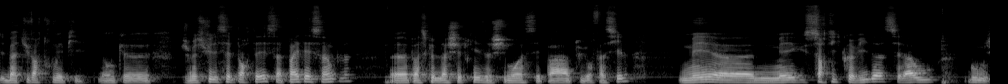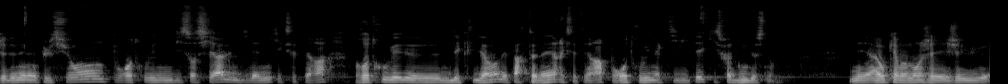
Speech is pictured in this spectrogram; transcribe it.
bah, tu vas retrouver pied. Donc euh, je me suis laissé porter, ça n'a pas été simple, euh, parce que le lâcher prise chez moi, c'est pas toujours facile, mais, euh, mais sortie de Covid, c'est là où boum, j'ai donné l'impulsion pour retrouver une vie sociale, une dynamique, etc. Retrouver de- des clients, des partenaires, etc. pour retrouver une activité qui soit digne de ce nom. Mais à aucun moment j'ai eu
